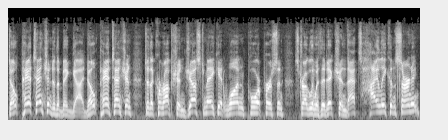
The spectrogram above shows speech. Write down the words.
Don't pay attention to the big guy. Don't pay attention to the corruption. Just make it one poor person struggling with addiction. That's highly concerning.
